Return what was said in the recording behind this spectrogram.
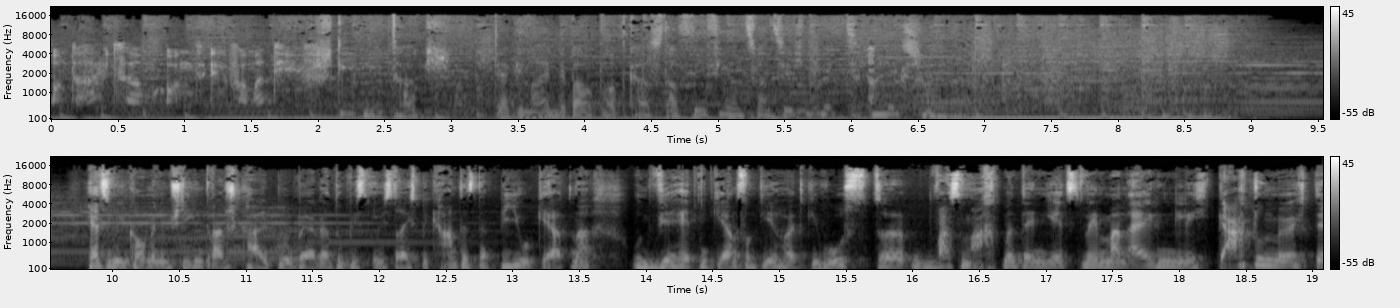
Unterhaltsam und informativ. Stiegentouch, der Gemeindebau-Podcast auf W24 mit Alex Scheuer. Herzlich willkommen im Stiegentratsch Karl Bloberger. Du bist Österreichs bekanntester Biogärtner und wir hätten gern von dir heute gewusst, äh, was macht man denn jetzt, wenn man eigentlich garteln möchte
